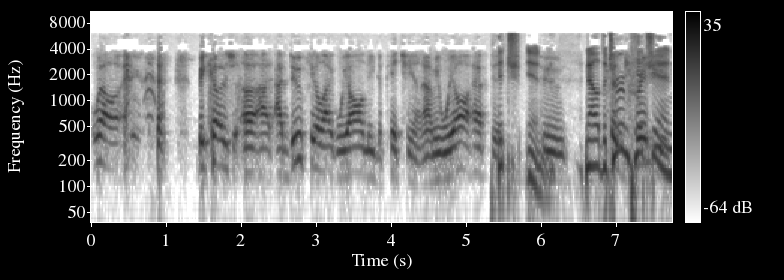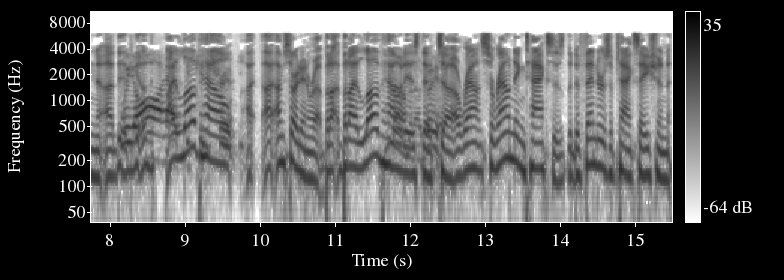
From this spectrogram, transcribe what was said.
Well, because uh, I, I do feel like we all need to pitch in. I mean, we all have to Pitch in. To, Now the term pitch in, uh, the, We the- all have I to love how. I, I'm sorry to interrupt, but I, but I love how No, it is no, that uh, around surrounding taxes, the defenders of taxation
